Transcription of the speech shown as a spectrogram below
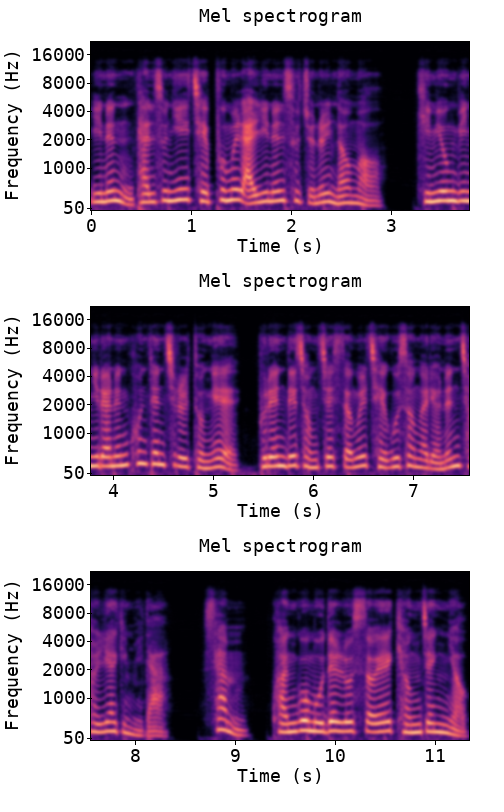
이는 단순히 제품을 알리는 수준을 넘어 김용빈이라는 콘텐츠를 통해 브랜드 정체성을 재구성하려는 전략입니다. 3. 광고 모델로서의 경쟁력.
